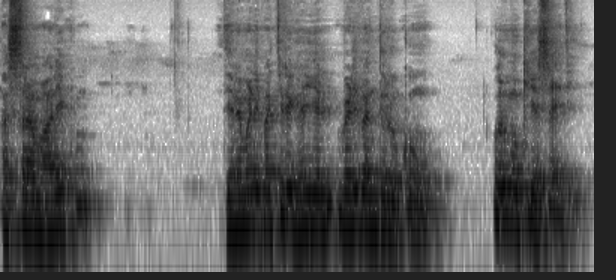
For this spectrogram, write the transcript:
அஸ்லாம் அலைக்கும். தினமணி பத்திரிகையில் வெளிவந்திருக்கும் ஒரு முக்கிய செய்தி.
